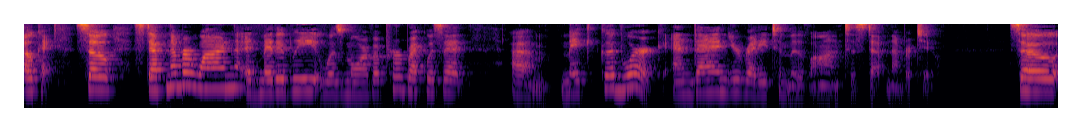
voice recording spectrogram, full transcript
Okay, so step number one, admittedly, was more of a prerequisite. Um, make good work, and then you're ready to move on to step number two. So,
